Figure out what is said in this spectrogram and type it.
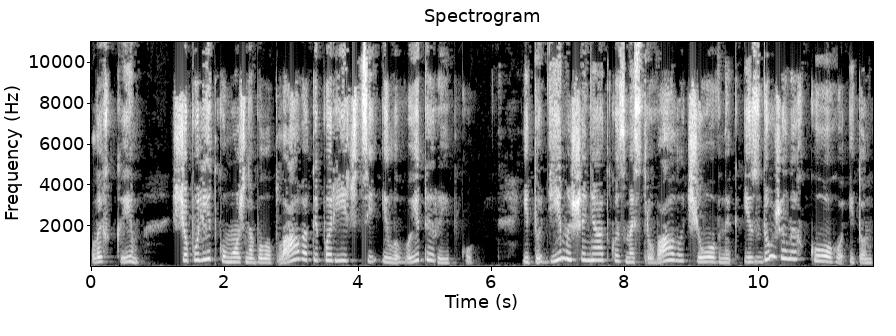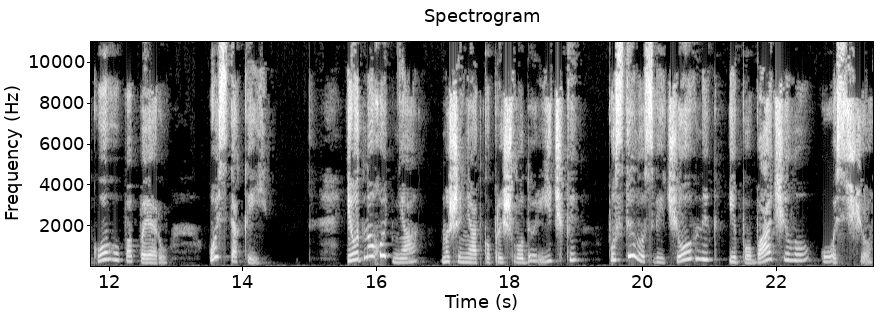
легким, щоб улітку можна було плавати по річці і ловити рибку. І тоді мишенятко змайструвало човник із дуже легкого і тонкого паперу. Ось такий. І одного дня мишенятко прийшло до річки, пустило свій човник і побачило ось що.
